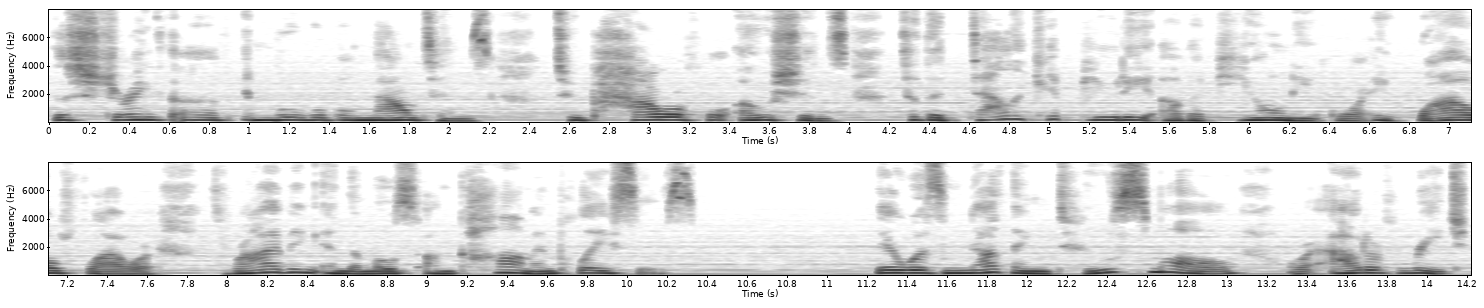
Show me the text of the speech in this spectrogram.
The strength of immovable mountains to powerful oceans to the delicate beauty of a peony or a wildflower thriving in the most uncommon places. There was nothing too small or out of reach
